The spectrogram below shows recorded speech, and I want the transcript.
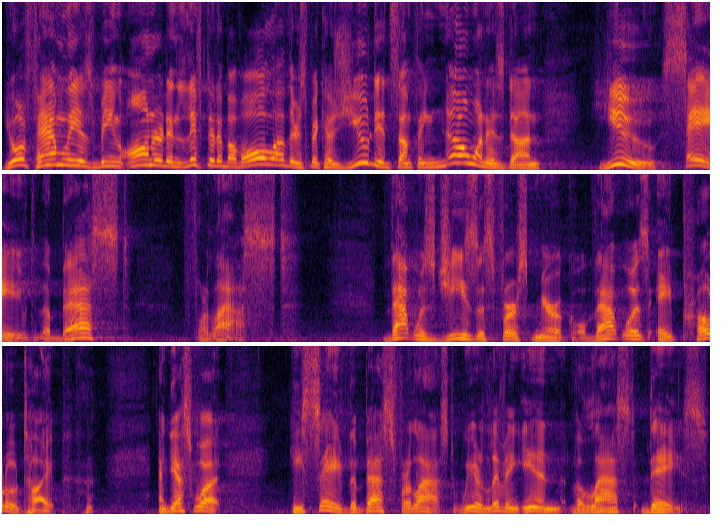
Your family is being honored and lifted above all others because you did something no one has done. You saved the best for last. That was Jesus' first miracle. That was a prototype. And guess what? He saved the best for last. We are living in the last days.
